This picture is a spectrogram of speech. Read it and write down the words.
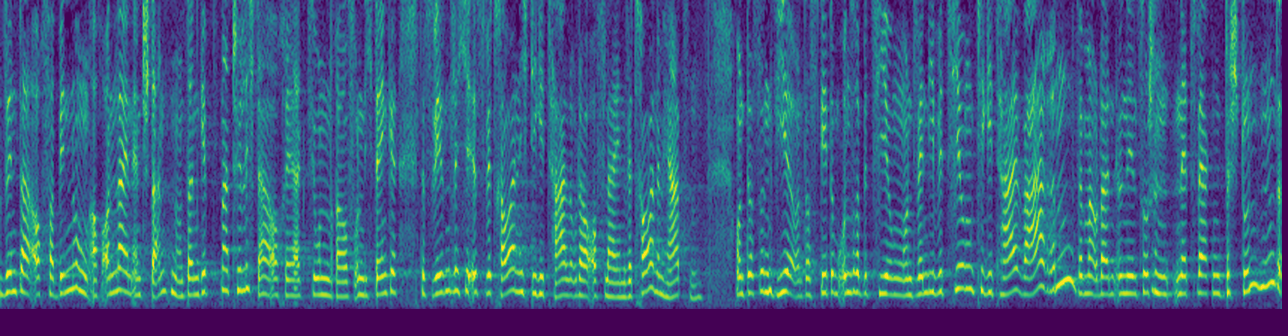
sind da auch Verbindungen auch online entstanden und dann gibt es natürlich da auch Reaktionen drauf. Und ich denke, das Wesentliche ist, wir trauern nicht digital oder offline, wir trauern im Herzen. Und das sind wir und das geht um unsere Beziehungen. Und wenn die Beziehungen digital waren, wenn man oder in den Social Netzwerken bestunden,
